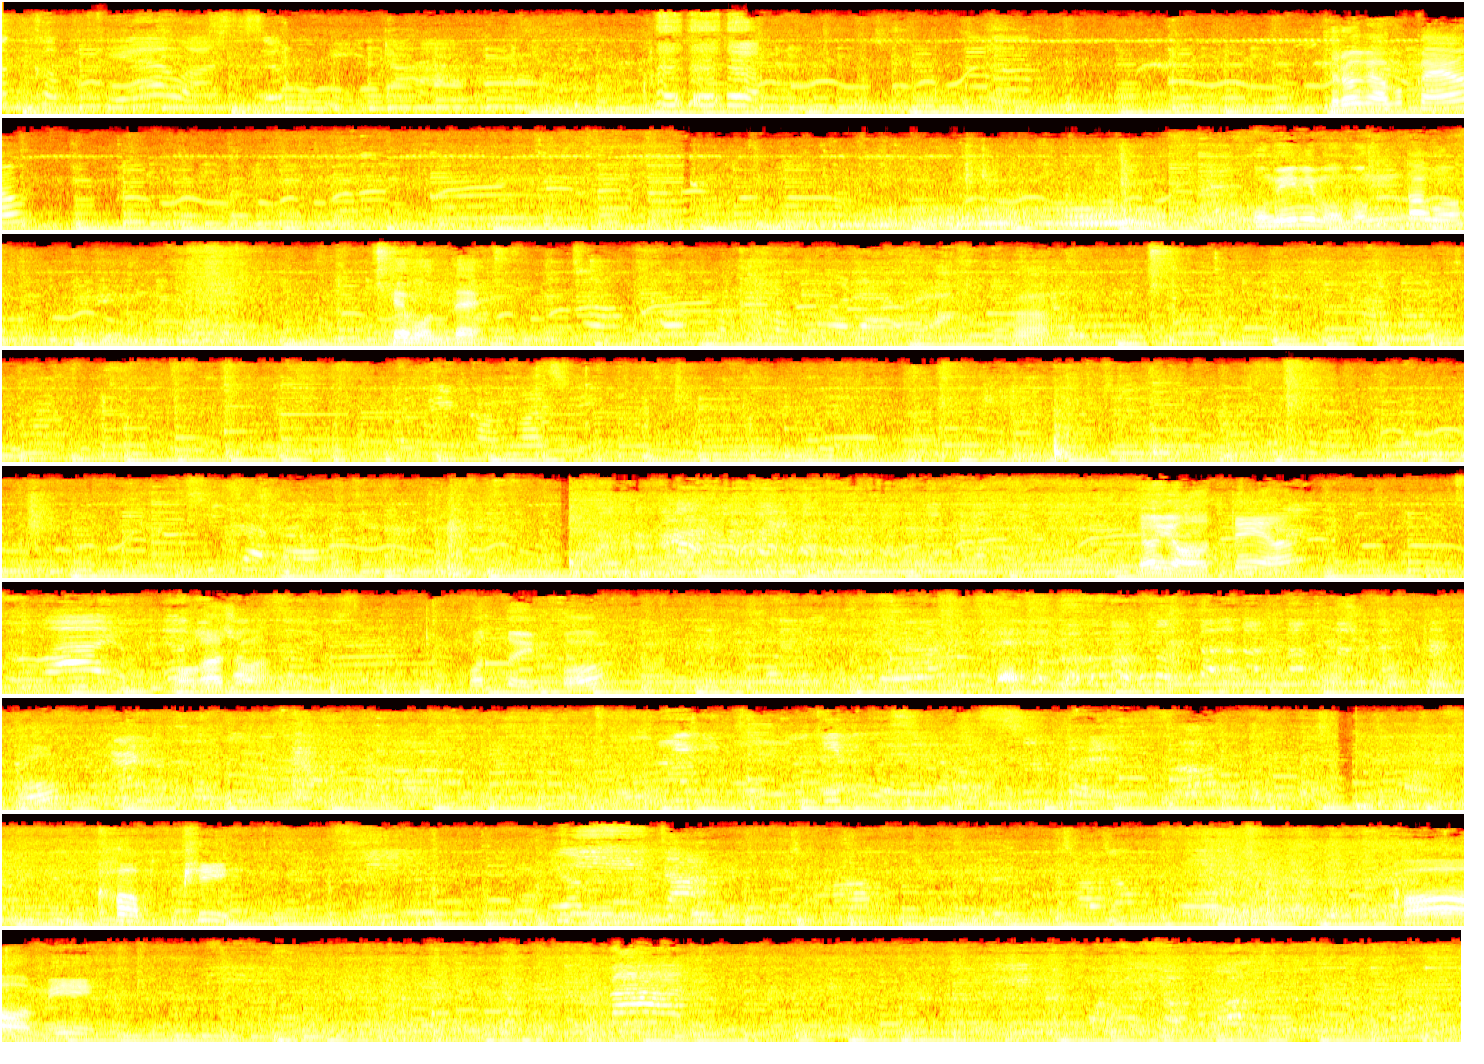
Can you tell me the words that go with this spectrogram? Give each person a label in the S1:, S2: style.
S1: 커피에 왔습니다.
S2: 들어가 볼까요? 고민이 뭐 먹는다고? 그게 뭔데?
S1: 초코 코코레오레.
S2: 어. 여기 어때요?
S1: 좋아요.
S2: 뭐가 좋아? 꽃도 있고 무슨 꽃도 있고. 커피. 거미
